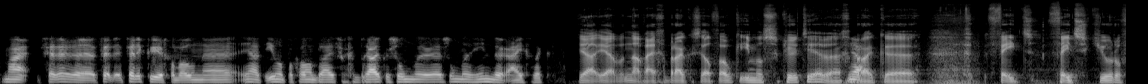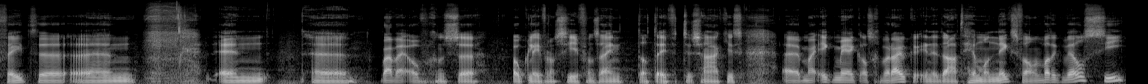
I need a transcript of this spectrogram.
Maar verder, uh, verder, verder, kun je gewoon uh, ja, het e-mailprogramma blijven gebruiken zonder, zonder hinder eigenlijk. Ja, ja nou, wij gebruiken zelf ook e-mail security. Hè. Wij gebruiken ja. Fate, Fate Secure of Fate. en en waar wij overigens ook leverancier van zijn. Dat even tussen haakjes. Uh, maar ik merk als gebruiker inderdaad helemaal niks van. Wat ik wel zie,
